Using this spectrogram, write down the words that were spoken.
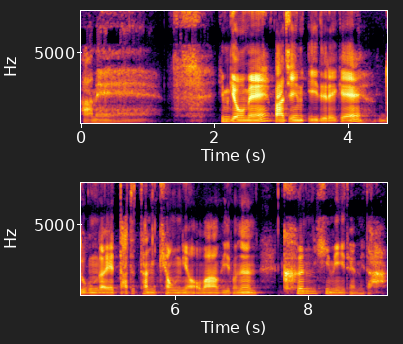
아멘. 힘겨움에 빠진 이들에게 누군가의 따뜻한 격려와 위로는 큰 힘이 됩니다.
